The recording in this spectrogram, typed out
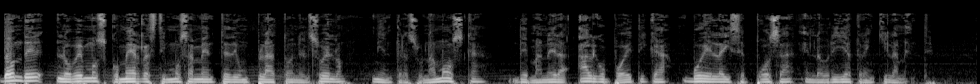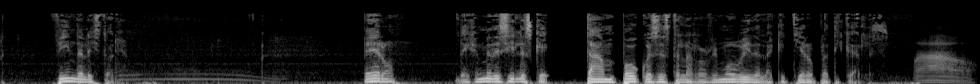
donde lo vemos comer lastimosamente de un plato en el suelo, mientras una mosca, de manera algo poética, vuela y se posa en la orilla tranquilamente. Fin de la historia. Pero, déjenme decirles que tampoco es esta la Rory Movie de la que quiero platicarles. Wow.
